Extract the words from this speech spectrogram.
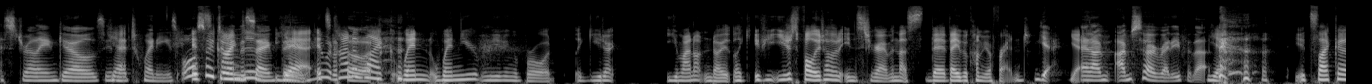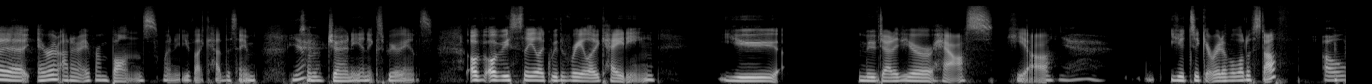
Australian girls in Yeah. their 20s also doing kind the of- same thing. Yeah, Who it's kind of like when when you're moving abroad, like you don't, you might not know, like if you, you just follow each other on Instagram and that's they they become your friend. Yeah. Yeah. And I'm, I'm so ready for that. Yeah. It's like a everyone I don't know everyone bonds when you've like had the same yeah. sort of journey and experience. Ob- obviously, like with relocating, you moved out of your house here. yeah. You had to get rid of a lot of stuff. Oh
